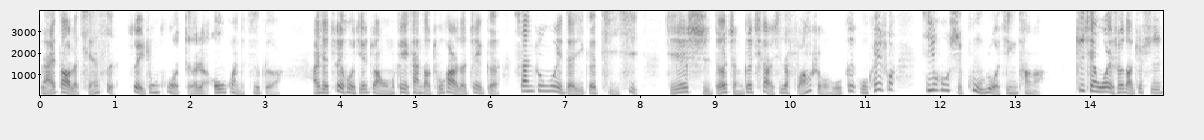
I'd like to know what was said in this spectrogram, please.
来到了前四，最终获得了欧冠的资格。而且最后阶段，我们可以看到图赫尔的这个三中卫的一个体系，直接使得整个切尔西的防守，我可我可以说几乎是固若金汤啊。之前我也说到，就是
